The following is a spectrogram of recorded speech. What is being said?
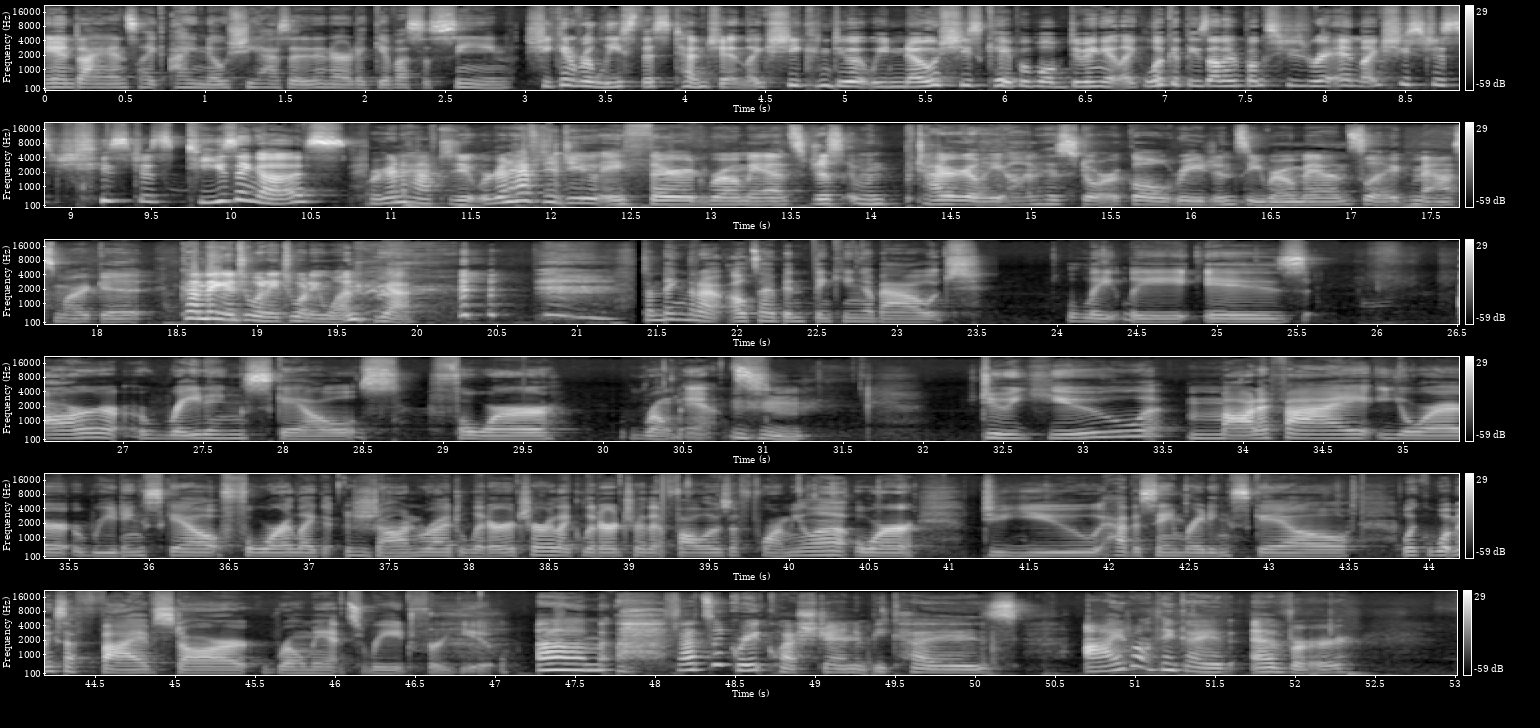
and Diane's like, I know she has it in her to give us a scene. She can release this tension. Like she can do it. We know she's capable of doing it. Like look at these other books she's written. Like she's just she's just teasing us. we're to have to do we're to have to do a third romance just entirely on historical regency romance like mass market coming in 2021. Yeah. Something that I, else I've been thinking about lately is our rating scales for romance. Do you modify your reading scale for like genre literature, like literature that follows a formula, or do you have the same rating scale? Like, what makes a five star romance read for you? Um, that's a great question because I don't think I have ever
